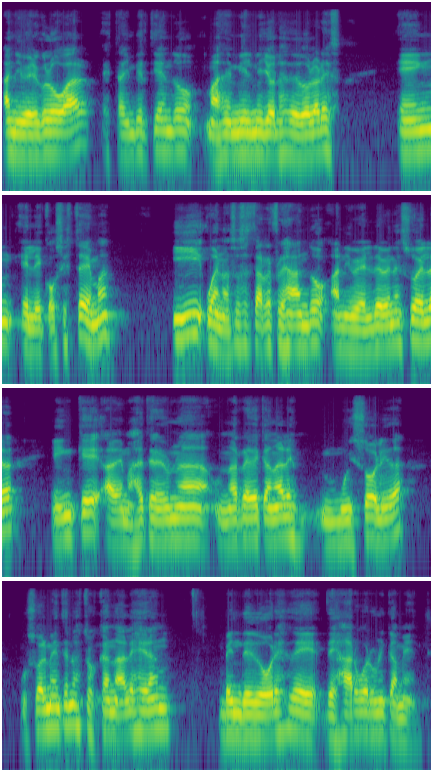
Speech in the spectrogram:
a nivel global está invirtiendo más de mil millones de dólares en el ecosistema y bueno, eso se está reflejando a nivel de Venezuela en que además de tener una, una red de canales muy sólida, usualmente nuestros canales eran vendedores de, de hardware únicamente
